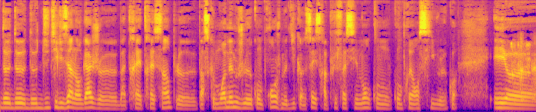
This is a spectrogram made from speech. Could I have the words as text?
de d'utiliser un langage euh, bah, très très simple euh, parce que moi-même je le comprends, je me dis comme ça il sera plus facilement compréhensible quoi. Et, euh,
